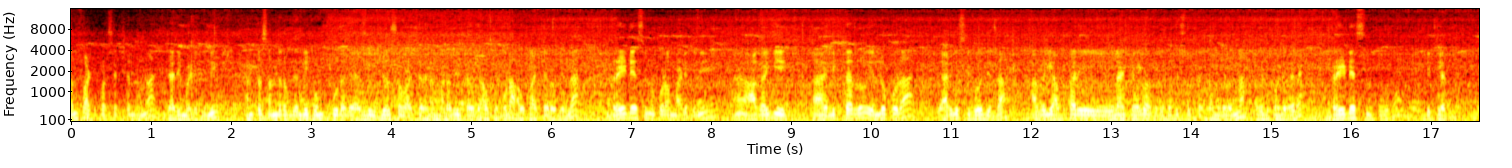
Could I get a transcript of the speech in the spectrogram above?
ಒನ್ ಫಾರ್ಟಿ ಫೋರ್ ಸೆಕ್ಷನನ್ನು ಜಾರಿ ಮಾಡಿದ್ದೀನಿ. ಅಂಥ ಸಂದರ್ಭದಲ್ಲಿ ಗುಂಪು ಕೂಡೋದೇ ಆಗಲಿ ವಿಜಯೋತ್ಸವ ಆಚರಣೆ ಮಾಡೋದು ಇಂಥವ್ರು ಯಾವುದಕ್ಕೂ ಕೂಡ ಅವಕಾಶ ಇರೋದಿಲ್ಲ. ಡ್ರೈ ಡೇಸನ್ನು ಕೂಡ ಮಾಡಿದ್ದೀನಿ. ಹಾಗಾಗಿ ಲಿಕ್ಕರು ಎಲ್ಲೂ ಕೂಡ ಯಾರಿಗೂ ಸಿಗೋದಿಲ್ಲ. ಹಾಗಾಗಿ ಅಬಕಾರಿ ಇಲಾಖೆಯವರು ಅದರ ಬಗ್ಗೆ ಸೂಕ್ತ ಕ್ರಮಗಳನ್ನು ತೆಗೆದುಕೊಂಡಿದ್ದಾರೆ. ಡ್ರೈ ಡೇಸ್ನ ಕೂಡ ಡಿಕ್ಲೇರ್ ಮಾಡಿ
